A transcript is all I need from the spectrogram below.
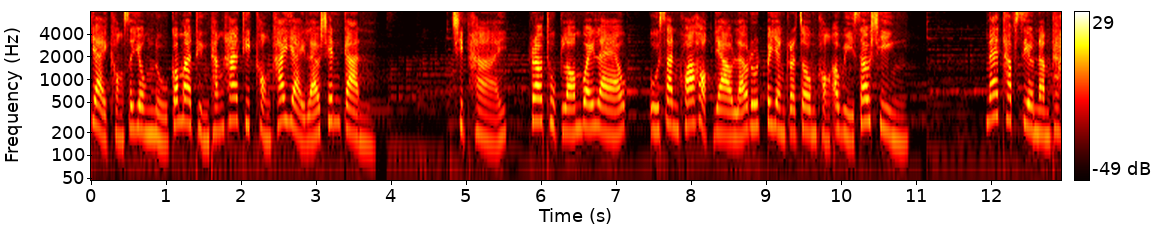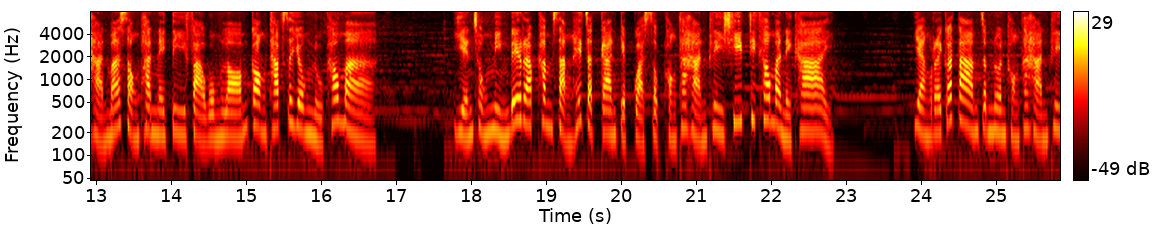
ใหญ่ของสยองหนูก็มาถึงทั้งห้าทิศของค่ายใหญ่แล้วเช่นกัน ฉิบหาย เราถูกล้อมไว้แล้ว อูซันคว้าหอกยาวแล้วรุดไปยังกระโจมของอวีเศร้าชิง แม่ทัพเซียวนำทหารม้าสองพันในตีฝ่าวงล้อมกองทัพสยองหนูเข้ามา เหยียนฉงหมิงได้รับคำสั่งให้จัดการเก็บกวาดศพของทหารพลีชีพที่เข้ามาในค่าย อย่างไรก็ตามจำนวนของทหารพลี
